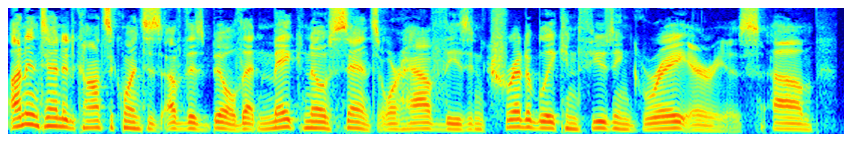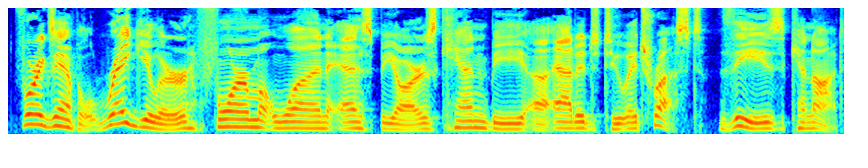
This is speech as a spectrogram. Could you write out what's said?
unintended consequences of this bill that make no sense or have these incredibly confusing gray areas. Um, for example, regular Form 1 SBRs can be uh, added to a trust. These cannot.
